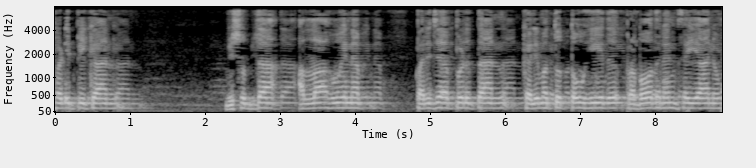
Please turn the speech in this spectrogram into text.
പഠിപ്പിക്കാൻ വിശുദ്ധ അള്ളാഹുവിനെ പരിചയപ്പെടുത്താൻ കലിമത്തു തൗഹീദ് പ്രബോധനം ചെയ്യാനും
